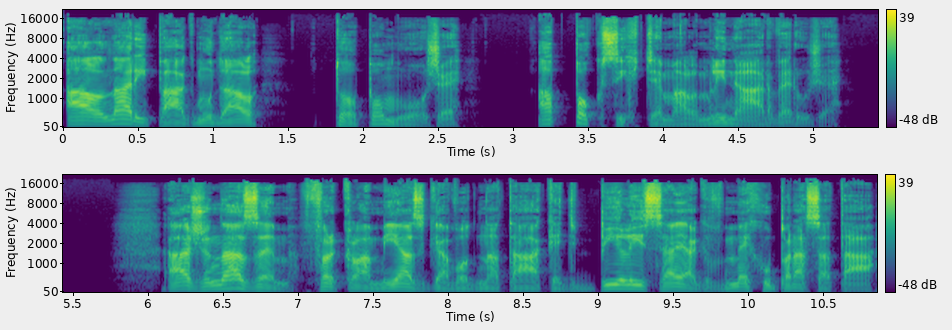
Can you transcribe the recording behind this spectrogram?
Al na rypák mu dal, to pomôže, a po ksichte mal mlinár veruže. Až na zem frkla miazga vodnatá, keď byli sa jak v mechu prasatá,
